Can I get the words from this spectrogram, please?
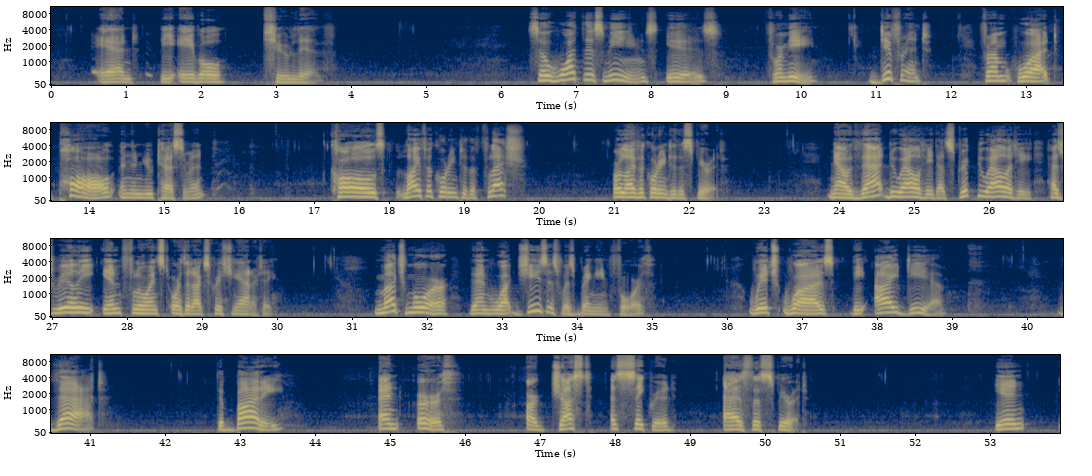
and be able to live. So, what this means is, for me, different from what Paul in the New Testament calls life according to the flesh or life according to the spirit. Now, that duality, that strict duality, has really influenced Orthodox Christianity much more than what Jesus was bringing forth which was the idea that the body and earth are just as sacred as the spirit. In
